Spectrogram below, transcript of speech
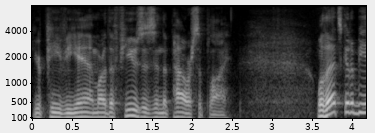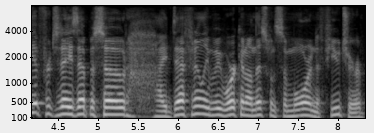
your PVM are the fuses in the power supply. Well, that's going to be it for today's episode. I definitely will be working on this one some more in the future.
